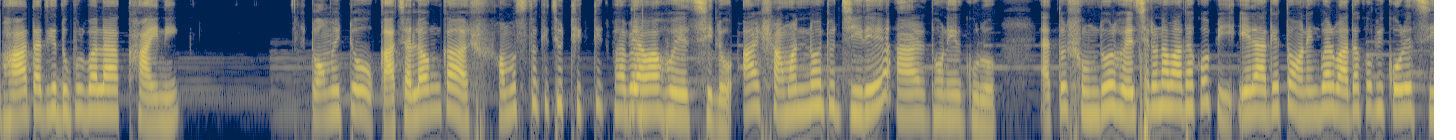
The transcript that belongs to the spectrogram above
ভাত আজকে দুপুরবেলা খাইনি। টমেটো, কাঁচা লঙ্কা, সমস্ত কিছু ঠিক ঠিকভাবে দেওয়া হয়েছিল। আর সামান্য একটু জিরে আর ধনের গুঁড়ো। এত সুন্দর হয়েছিল না বাঁধাকপি? এর আগে তো অনেকবার বাঁধাকপি করেছি,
